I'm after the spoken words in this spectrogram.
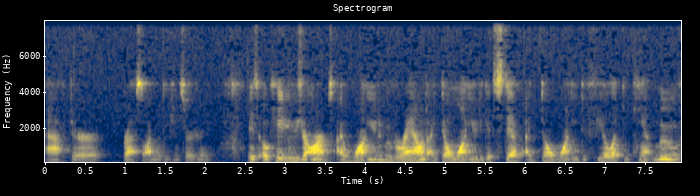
after breast augmentation surgery. It's okay to use your arms. I want you to move around. I don't want you to get stiff. I don't want you to feel like you can't move,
